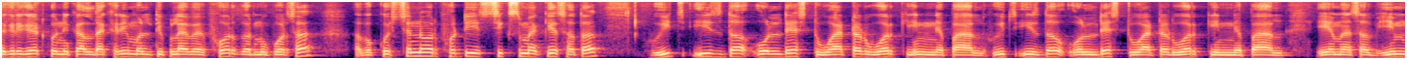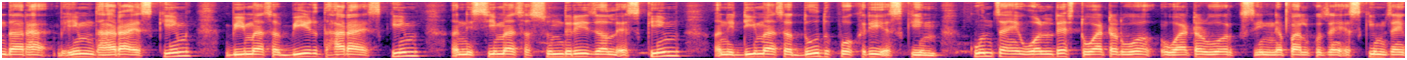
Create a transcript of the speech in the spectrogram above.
एग्रिगेटको निकाल्दाखेरि मल्टिप्लाई बाई फोर गर्नुपर्छ। अब क्वेसन नम्बर फोर्टी सिक्समा के छ त? Which is the oldest water work in Nepal which is the oldest water work in Nepal. एमा छ भीमधारा भीमधारा स्किम बीमा छ वीरधारा स्किम अनि सीमा छ सुन्दरी जल स्किम अनि डीमा छ दुध पोखरी स्किम कुन चाहिँ oldest water water works in नेपालको चाहिँ स्किम चाहिँ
